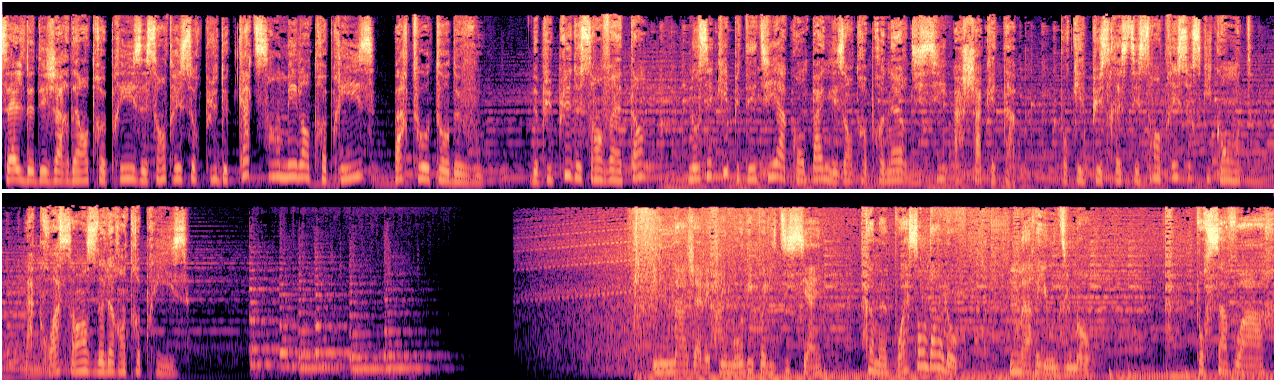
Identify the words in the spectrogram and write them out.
Celle de Desjardins Entreprises est centrée sur plus de 400 000 entreprises partout autour de vous. Depuis plus de 120 ans, nos équipes dédiées accompagnent les entrepreneurs d'ici à chaque étape pour qu'ils puissent rester centrés sur ce qui compte, la croissance de leur entreprise. Il nage avec les mots des politiciens comme un poisson dans l'eau. Mario Dumont. Pour savoir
